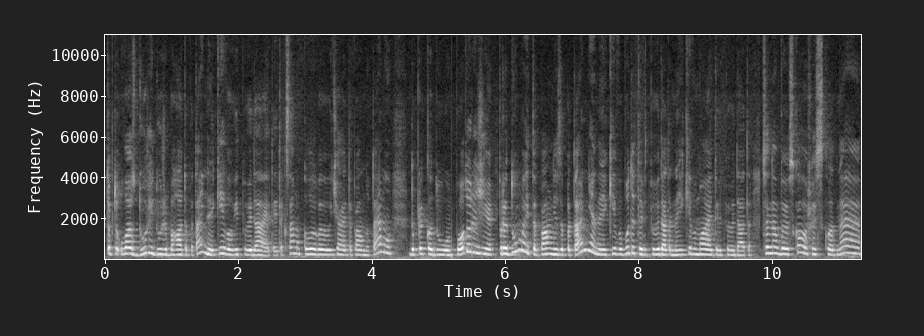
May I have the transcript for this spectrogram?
Тобто у вас дуже дуже багато питань, на які ви відповідаєте. І так само, коли ви вивчаєте певну тему, до прикладу, подорожі, придумайте певні запитання, на які ви будете відповідати, на які ви маєте відповідати. Це не обов'язково щось складне,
